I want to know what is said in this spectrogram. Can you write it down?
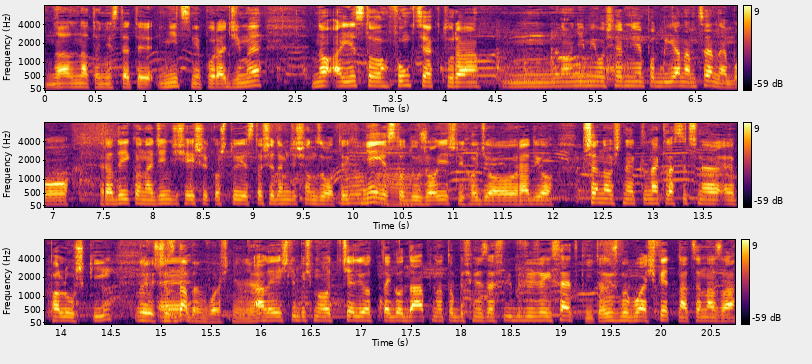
No ale na to niestety nic nie poradzimy. No a jest to funkcja, która mm, no, niemiłosiernie podbija nam cenę, bo radyjko na dzień dzisiejszy kosztuje 170 zł. No Nie tak. jest to dużo, jeśli chodzi o radio przenośne na klasyczne e, paluszki. No jeszcze z E, DAB-em właśnie, nie? Ale jeśli byśmy odcięli od tego DAB, no to byśmy zeszli bliżej setki. To już by była świetna cena za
